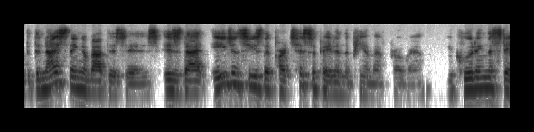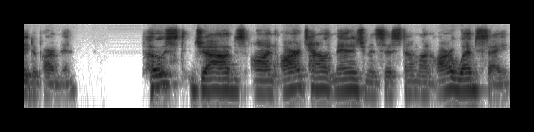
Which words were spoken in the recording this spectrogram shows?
but the nice thing about this is, is that agencies that participate in the PMF program, including the State Department, post jobs on our talent management system on our website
